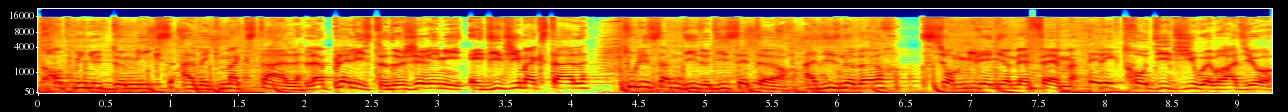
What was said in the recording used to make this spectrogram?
30 minutes de mix avec Max La playlist de Jérémy et DJ Max tous les samedis de 17h à 19h sur Millennium FM, Electro DJ Web Radio.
